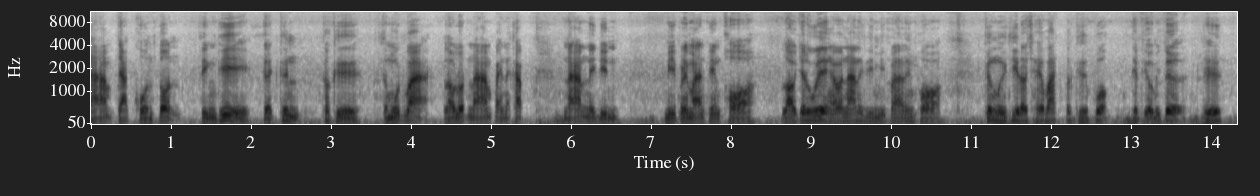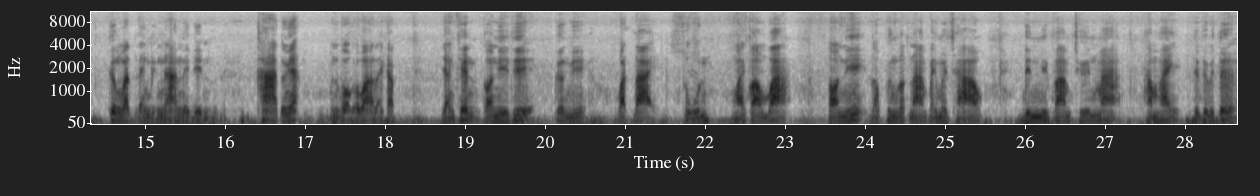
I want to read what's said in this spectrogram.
น้ำจากโคนต้น สิ่งที่เกิดขึ้นก็คือสมมุติว่าเราลดน้ำไปนะครับ น้ำในดิน มีปริมาณเพียงพอ เราจะรู้ได้ยังไงว่าน้ำในดินมีปริมาณเพียงพอ เครื่องมือที่เราใช้วัดก็คือพวกเทนซิโอมิเตอร์ หรือเครื่องวัดแรงดึงน้ำในดิน ค่าตรงนี้มันบอกแล้วว่าอะไรครับ อย่างเช่น กรณีที่เครื่องนี้วัดได้ศูนย์หมายความว่า ตอนนี้เราเพิ่งลดน้ำไปเมื่อเช้า ดินมีความชื้นมากทำให้เทนซิมิเตอร์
